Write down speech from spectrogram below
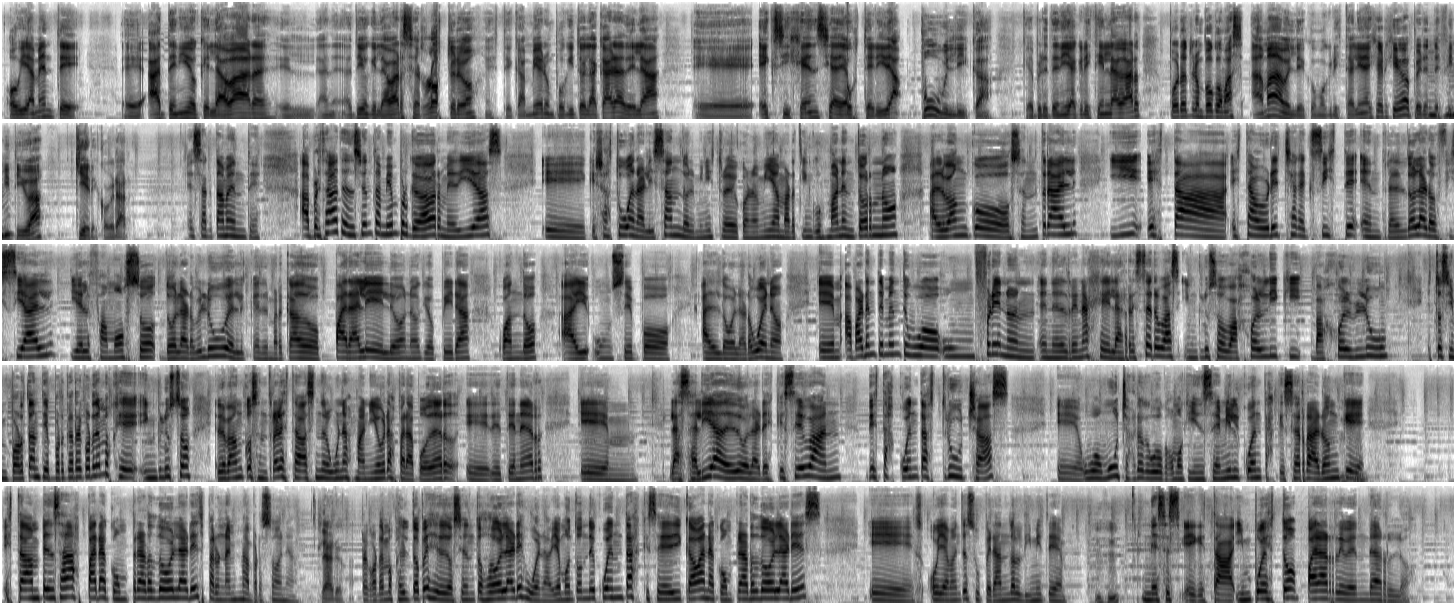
Obviamente, eh, ha tenido que lavar, ha tenido que lavarse el rostro, este, cambiar un poquito la cara de la exigencia de austeridad pública que pretendía Christine Lagarde, por otro un poco más amable como Cristalina Georgieva, pero en definitiva quiere cobrar. Exactamente. A prestar atención también porque va a haber medidas eh, que ya estuvo analizando el ministro de Economía Martín Guzmán en torno al Banco Central y esta, esta brecha que existe entre el dólar oficial y el famoso dólar blue, el, el mercado paralelo ¿no? que opera cuando hay un cepo al dólar. Bueno, eh, aparentemente hubo un freno en, el drenaje de las reservas, incluso bajó el liqui, bajó el blue. Esto es importante porque recordemos que incluso el Banco Central estaba haciendo algunas maniobras para poder eh, detener eh, la salida de dólares que se van de estas cuentas truchas. Eh, hubo muchas, creo que hubo como 15.000 cuentas que cerraron que estaban pensadas para comprar dólares para una misma persona. Claro. Recordemos que el tope es de 200 dólares. Bueno, había un montón de cuentas que se dedicaban a comprar dólares, eh, obviamente superando el límite eh, que está impuesto para revenderlo.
